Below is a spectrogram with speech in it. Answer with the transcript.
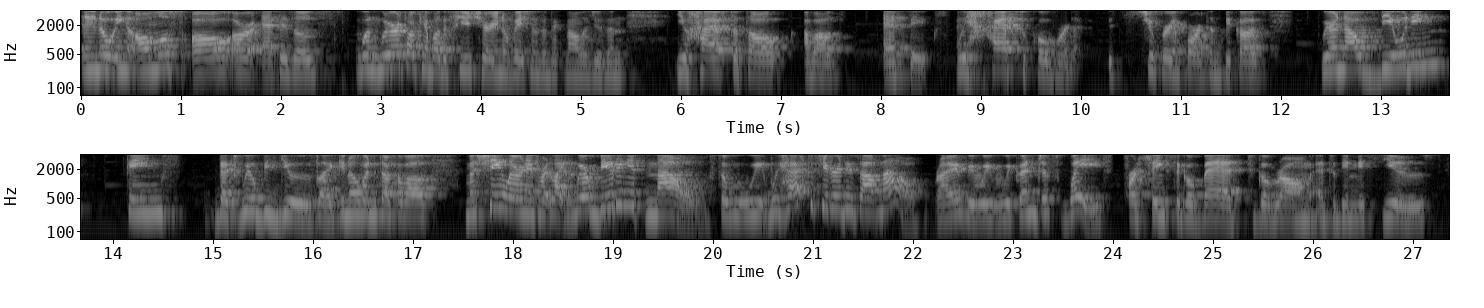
And you know, in almost all our episodes, when we're talking about the future innovations and technologies, and you have to talk about ethics, we have to cover that. It's super important because we are now building things that will be used. Like, you know, when you talk about machine learning, like we're building it now. So we, we have to figure this out now, right? We, we, can't just wait for things to go bad, to go wrong, and to be misused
